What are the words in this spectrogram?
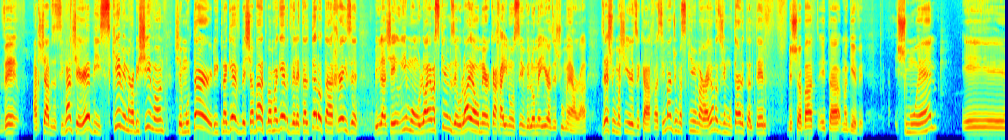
ועכשיו זה סימן שרבי הסכים עם רבי שמעון שמותר להתנגב בשבת במגבת ולטלטל אותה אחרי זה בגלל שאם הוא לא היה מסכים עם זה הוא לא היה אומר ככה היינו עושים ולא מעיר על זה שום הערה. זה שהוא משאיר את זה ככה סימן שהוא מסכים עם הרעיון הזה שמותר לטלטל בשבת את המגבת. שמואל אה,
